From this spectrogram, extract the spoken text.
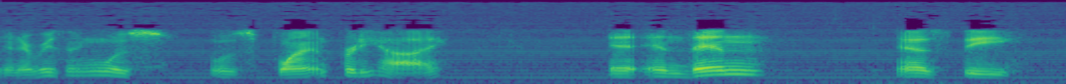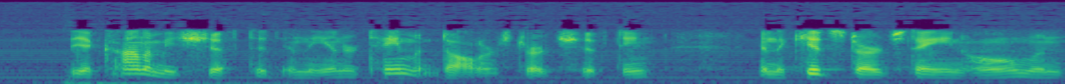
and everything was was flying pretty high, and, and then as the the economy shifted and the entertainment dollars started shifting, and the kids started staying home and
